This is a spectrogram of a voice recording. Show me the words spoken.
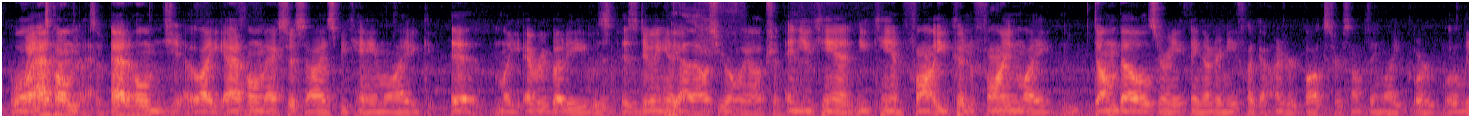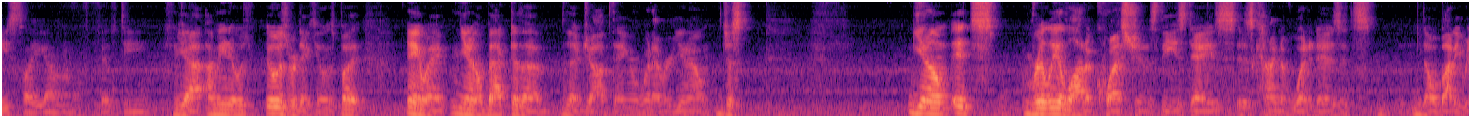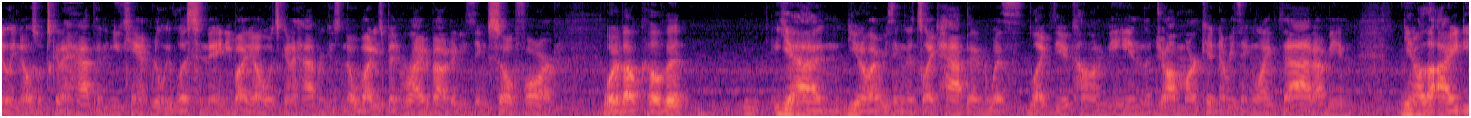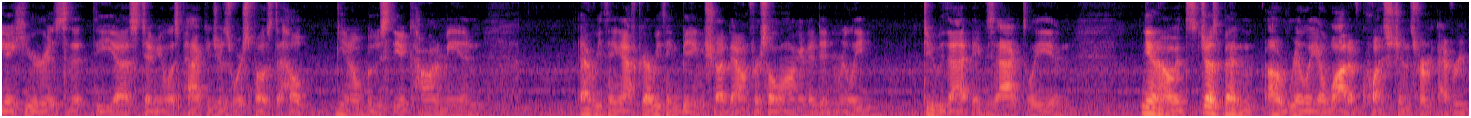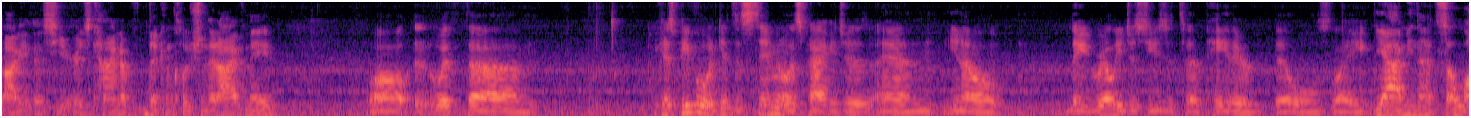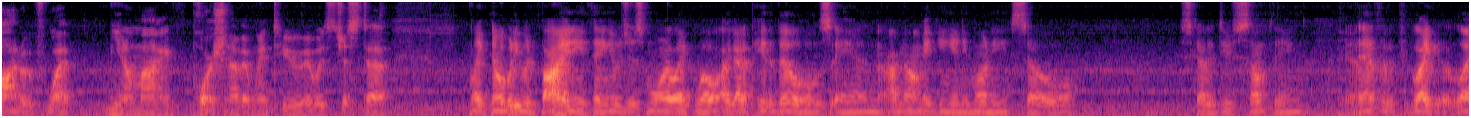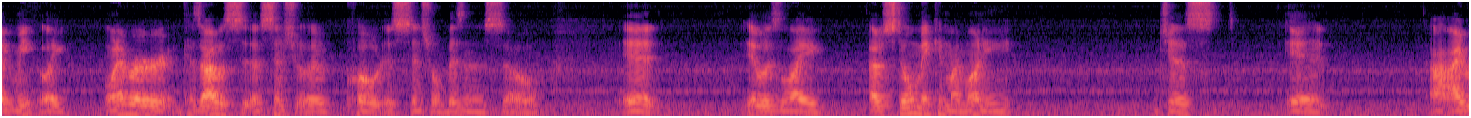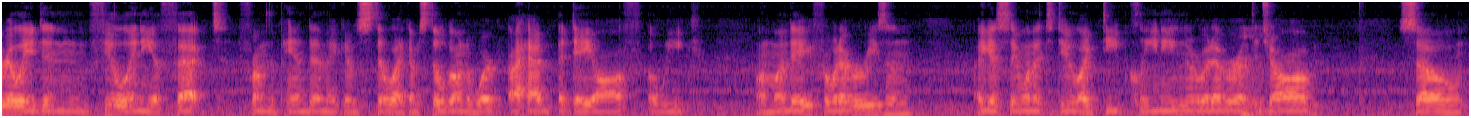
Well, at home, at home, like at home exercise became like it. Like everybody was is doing it. yeah, that was your only option. and you can't you can't find you couldn't find like dumbbells or anything underneath like a hundred bucks or something like or, or at least like I don't know fifty. Yeah, I mean, it was it was ridiculous. But anyway, you know, back to the the job thing or whatever. You know, just you know, it's really a lot of questions these days. Is kind of what it is. It's nobody really knows what's going to happen. And you can't really listen to anybody else what's going to happen because nobody's been right about anything so far. What about COVID? Yeah, and you know everything that's like happened with like the economy and the job market and everything like that. I mean, you know, the idea here is that the uh, stimulus packages were supposed to help you know boost the economy and everything after everything being shut down for so long, and it didn't really do that exactly. And you know, it's just been a really a lot of questions from everybody this year. Is kind of the conclusion that I've made. Well, with um, because people would get the stimulus packages and you know they'd really just use it to pay their bills. Like Yeah, I mean that's a lot of what you know my portion of it went to. It was just uh, like nobody would buy anything. It was just more like, well, I got to pay the bills and I'm not making any money, so just got to do something. yeah. And for the people like like me, like whenever, because I was essential uh, quote essential business, so it it was like I was still making my money. Just it, I I really didn't feel any effect from the pandemic. It was still like I'm still going to work. I had a day off a week on Monday for whatever reason. I guess they wanted to do like deep cleaning or whatever at the Mhm. job. So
